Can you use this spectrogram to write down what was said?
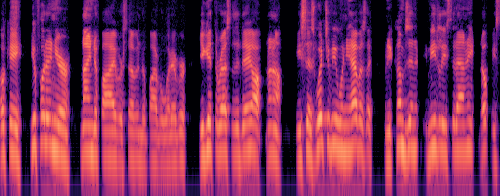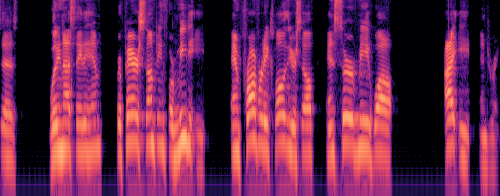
okay you put in your nine to five or seven to five or whatever, you get the rest of the day off. No, no. He says, Which of you, when you have a slave, when he comes in, immediately sit down and eat? Nope. He says, Will he not say to him, Prepare something for me to eat, and properly clothe yourself, and serve me while I eat and drink?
